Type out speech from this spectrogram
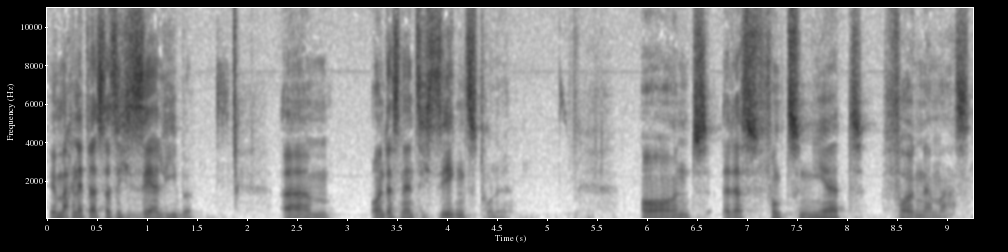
wir machen etwas, das ich sehr liebe. Ähm, und das nennt sich Segenstunnel. Und das funktioniert folgendermaßen.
